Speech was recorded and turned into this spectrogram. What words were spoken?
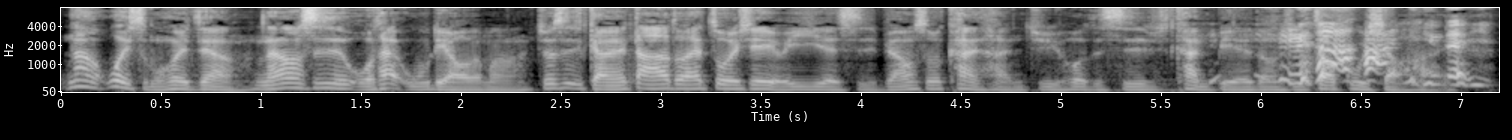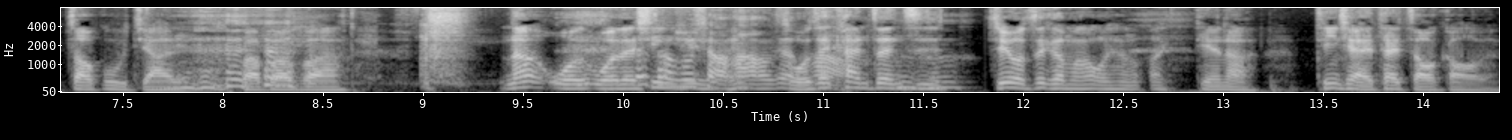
那为什么会这样？难道是我太无聊了吗？就是感觉大家都在做一些有意义的事，比方说看韩剧，或者是看别的东西，照顾小孩，照顾家人，叭叭叭。那我我的兴趣，欸、我在看政治，只有这个吗？我想，哎，天哪，听起来太糟糕了。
